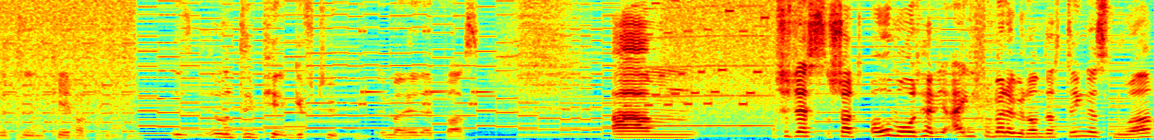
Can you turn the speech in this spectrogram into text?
Mit den Käfertypen. Und den Gifttypen. Immerhin etwas. Ähm. Statt, statt O-Mode hätte ich eigentlich Probleme genommen. Das Ding ist nur,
